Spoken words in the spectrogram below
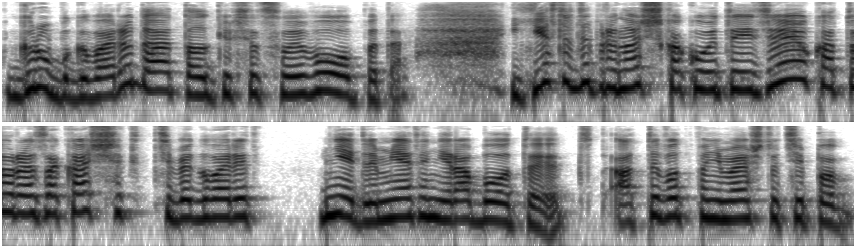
грубо говорю, да, отталкиваясь от своего опыта. Если ты приносишь какую-то идею, которая заказчик тебе говорит, нет, для меня это не работает, а ты вот понимаешь, что типа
